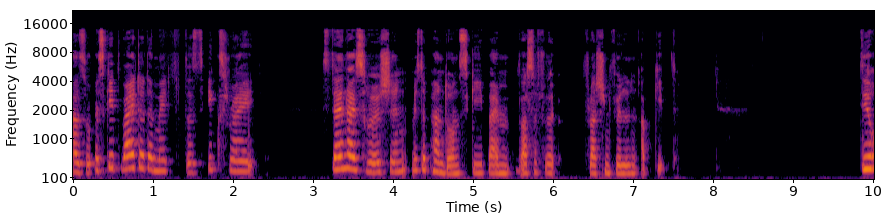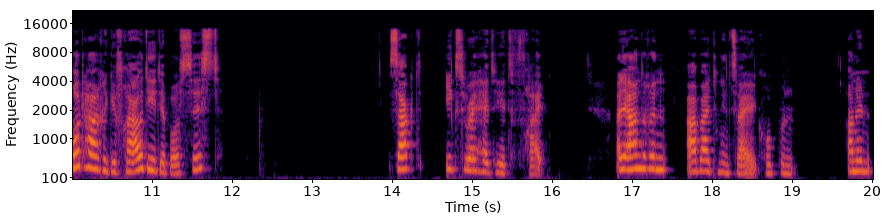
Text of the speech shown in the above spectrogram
Also, es geht weiter damit, dass X-Ray Stanleys Röhrchen Mr. Pandonsky beim Wasserflaschenfüllen abgibt. Die rothaarige Frau, die der Boss ist, sagt, X-Ray hätte jetzt frei. Alle anderen arbeiten in zwei Gruppen an,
